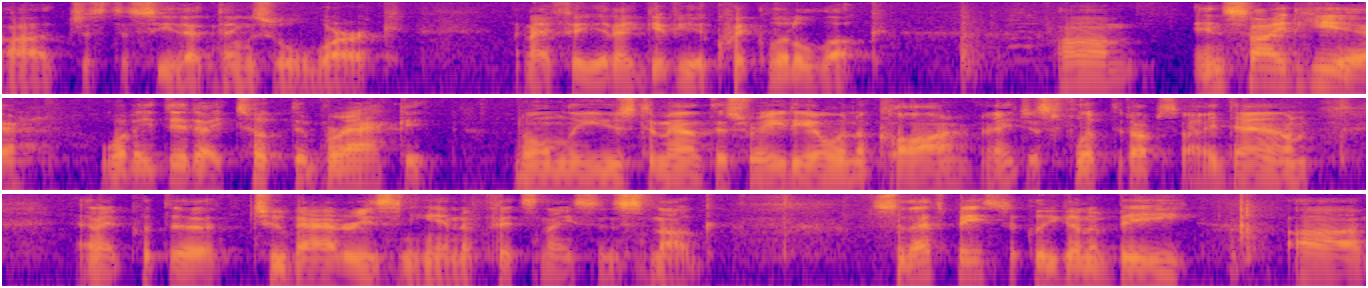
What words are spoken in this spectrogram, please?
uh, just to see that things will work. And I figured I'd give you a quick little look. Um, inside here, what I did, I took the bracket normally used to mount this radio in a car, and I just flipped it upside down, and I put the two batteries in here, and it fits nice and snug. So that's basically going to be uh,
